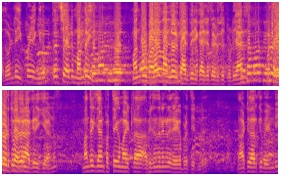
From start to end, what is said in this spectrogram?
അതുകൊണ്ട് ഇപ്പോഴെങ്കിലും തീർച്ചയായിട്ടും മന്ത്രി മന്ത്രി വളരെ നല്ലൊരു താല്പര്യ കാര്യത്തെ എടുത്തിട്ടുണ്ട്. ഞാൻ പ്രത്യേകം എടുത്ത് പറയാൻ ആഗ്രഹിക്കുകയാണ്. മന്ത്രിക്ക് ഞാൻ പ്രത്യേകമായിട്ടുള്ള അഭിനന്ദനങ്ങൾ രേഖപ്പെടുത്തിയിട്ടുണ്ട്. നാട്ടുകാർക്ക് വേണ്ടി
